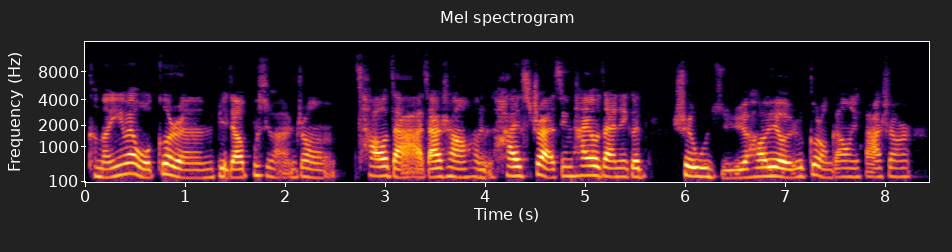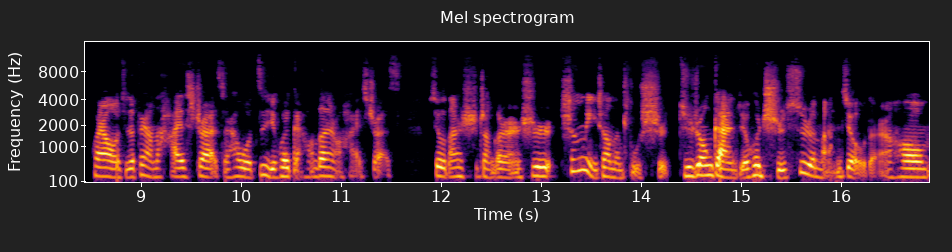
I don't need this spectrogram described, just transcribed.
可能因为我个人比较不喜欢这种嘈杂，加上很 high stress，因为他又在那个税务局，然后又有各种各样的发生，会让我觉得非常的 high stress，然后我自己会感受到那种 high stress，所以我当时整个人是生理上的不适，就这种感觉会持续了蛮久的，然后。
